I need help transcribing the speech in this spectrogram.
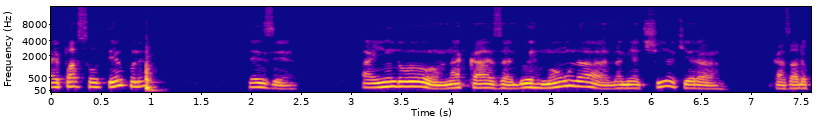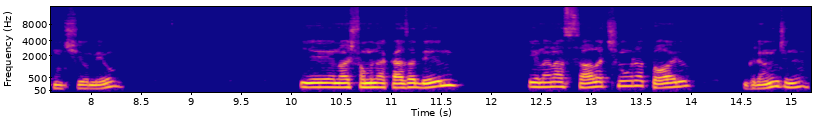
Aí passou o tempo, né? Quer dizer, aí indo na casa do irmão da, da minha tia, que era casada com um tio meu, e nós fomos na casa dele, e lá na sala tinha um oratório grande, né?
